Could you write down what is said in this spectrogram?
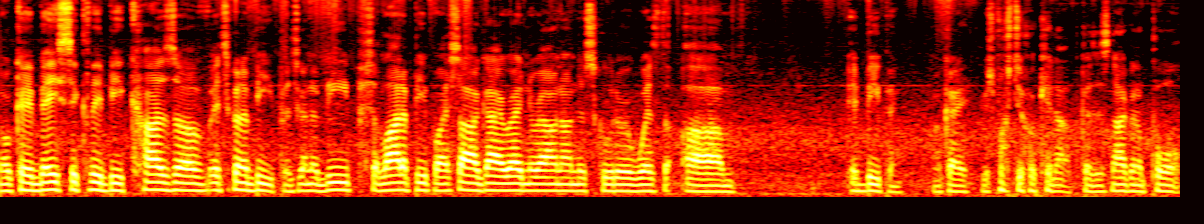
okay? Basically because of it's gonna beep. It's gonna beep. So a lot of people i saw a guy riding around on the scooter with um, it beeping okay? You're supposed to hook it up because it's not gonna pull.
